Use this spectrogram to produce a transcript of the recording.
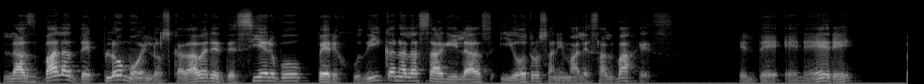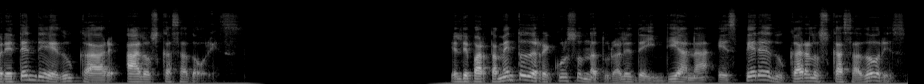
Las balas de plomo en los cadáveres de ciervo perjudican a las águilas y otros animales salvajes. El DNR pretende educar a los cazadores. El Departamento de Recursos Naturales de Indiana espera educar a los cazadores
